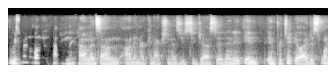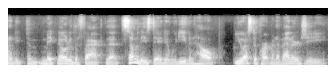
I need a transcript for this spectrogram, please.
we spent a lot of time in the comments on on interconnection as you suggested and in in particular i just wanted to make note of the fact that some of these data would even help us department of energy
